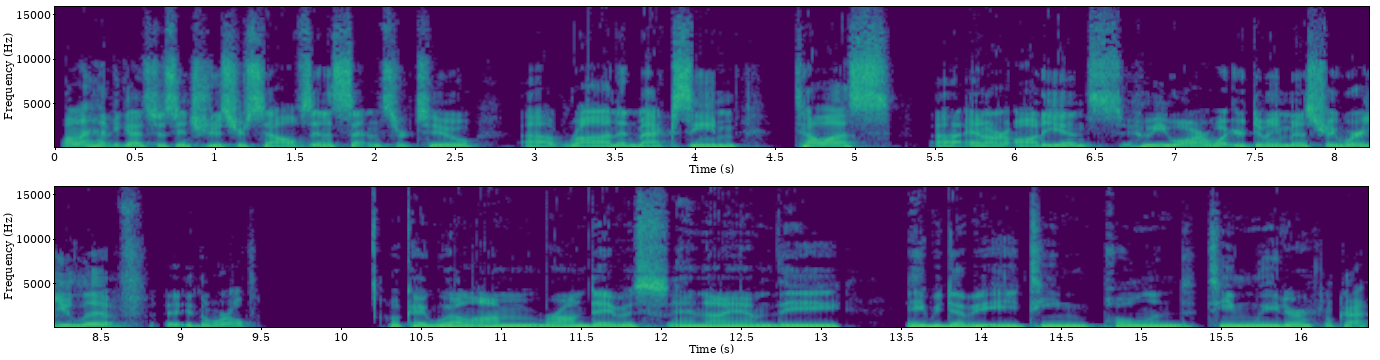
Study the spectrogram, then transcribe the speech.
Why don't I have you guys just introduce yourselves in a sentence or two? Uh, Ron and Maksym, tell us uh, and our audience who you are, what you're doing in ministry, where you live in the world. Okay, well, I'm Ron Davis, and I am the ABWE Team Poland team leader, Okay.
